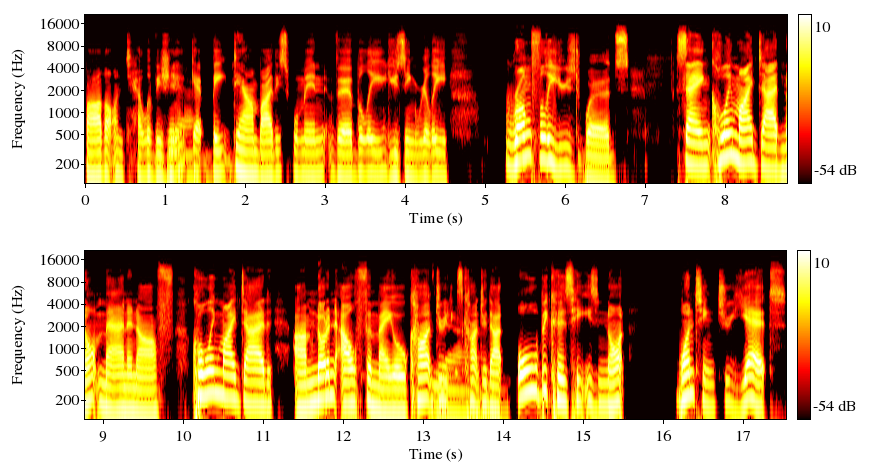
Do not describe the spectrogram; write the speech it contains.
father on television Yeah. get beat down by this woman verbally using really wrongfully used words, saying, calling my dad not man enough, calling my dad um, not an alpha male, can't do this, can't do that, all because he is not wanting to yet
